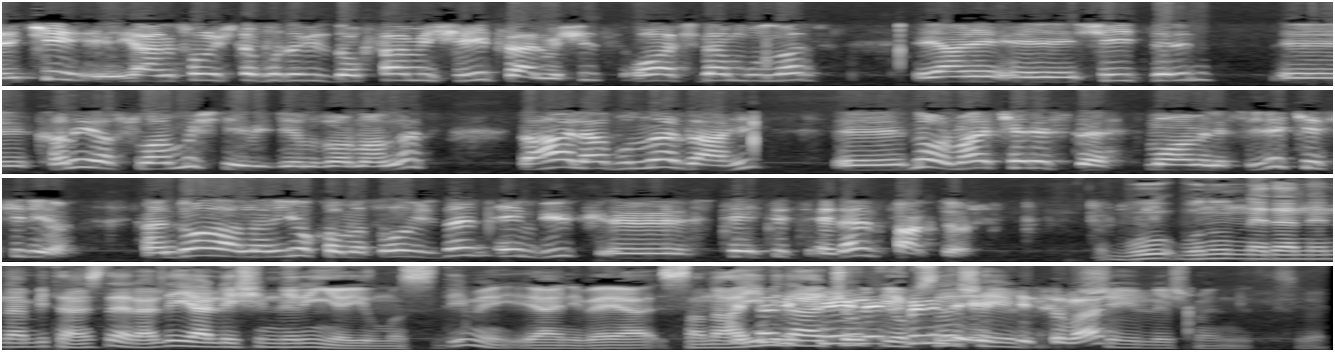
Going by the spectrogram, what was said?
E, ki e, yani sonuçta burada biz 90 bin şehit vermişiz. O açıdan bunlar yani e, şehitlerin e, kanıya sulanmış diyebileceğimiz ormanlar ve hala bunlar dahi e, normal kereste muamelesiyle kesiliyor. Yani doğal alanların yok olması o yüzden en büyük e, tehdit eden faktör. Bu bunun nedenlerinden bir tanesi de herhalde yerleşimlerin yayılması değil mi? Yani veya sanayi e mi daha çok yoksa şehir, var. şehirleşmenin etkisi var.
